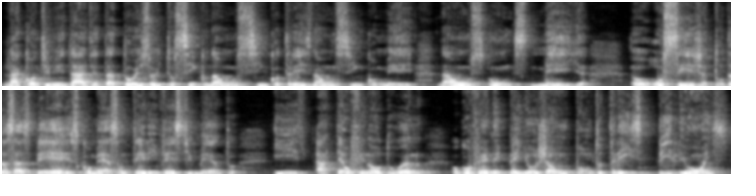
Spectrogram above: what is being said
na continuidade da 285, na 153, na 156, na 116. Ou, ou seja, todas as BRs começam a ter investimento e até o final do ano o governo empenhou já 1,3 bilhões.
